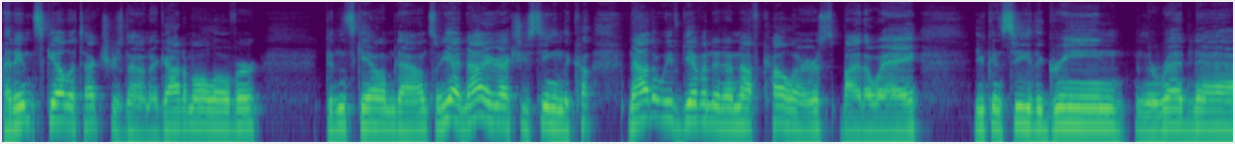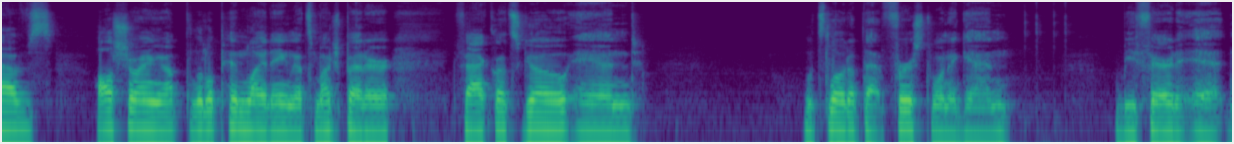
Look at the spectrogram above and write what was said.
I didn't scale the textures down. I got them all over, didn't scale them down. So yeah, now you're actually seeing the, now that we've given it enough colors, by the way, you can see the green and the red navs all showing up, the little pin lighting, that's much better. In fact, let's go and let's load up that first one again. Be fair to it.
